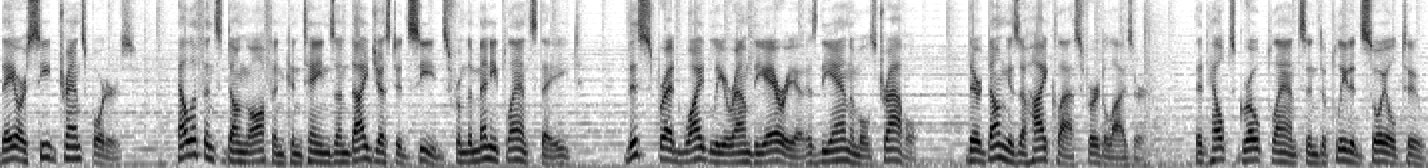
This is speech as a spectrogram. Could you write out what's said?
They are seed transporters. Elephants' dung often contains undigested seeds from the many plants they eat. This spread widely around the area as the animals travel. Their dung is a high-class fertilizer that helps grow plants in depleted soil too.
